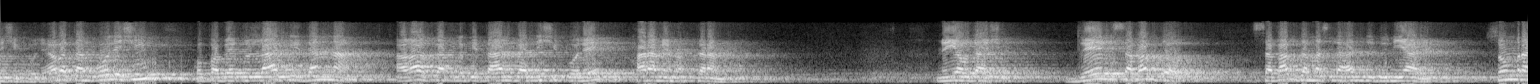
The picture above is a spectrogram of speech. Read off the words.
نشي کولی او تنګول شي او په بیت الله کې دنه هغه قتل کې طالب نشي کولی حرم محترم نو یو دا شو دویم سبب دو سبب د مصلحت د دنیا دی څومره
